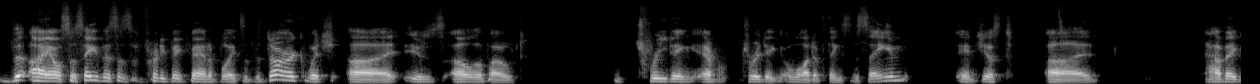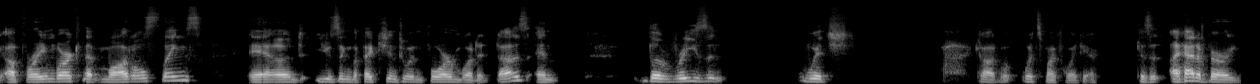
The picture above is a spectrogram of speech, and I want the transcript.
the, I also say this is a pretty big fan of Blades of the Dark, which uh, is all about treating treating a lot of things the same and just uh, having a framework that models things and using the fiction to inform what it does. And the reason, which, God, what's my point here? because I had a very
